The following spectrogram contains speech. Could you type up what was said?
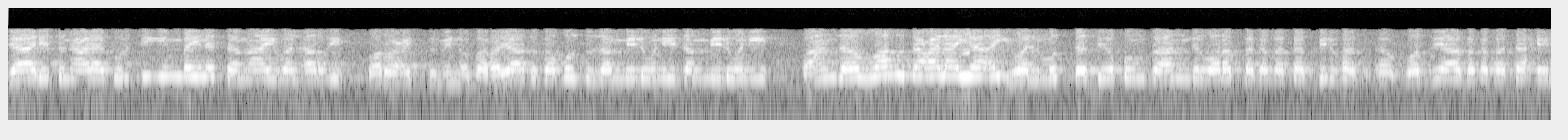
جالس على كرسي بين السماء والأرض فرعبت منه فرجعت فقلت زملوني زملوني. فأنزل الله تعالى، يا أيها المتسق قم فأنذر وربك فكبر وثيابك فتحر،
